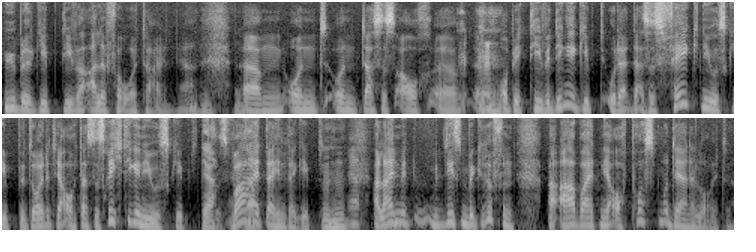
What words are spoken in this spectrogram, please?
Übel gibt, die wir alle verurteilen. Ja? Mhm, mhm. ähm, und, und dass es auch äh, äh, objektive Dinge gibt oder dass es Fake News gibt, bedeutet ja auch, dass es richtige News gibt, ja. dass es Wahrheit ja. dahinter gibt. Mhm. Allein mit, mit, diesen Begriffen arbeiten ja auch postmoderne Leute.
